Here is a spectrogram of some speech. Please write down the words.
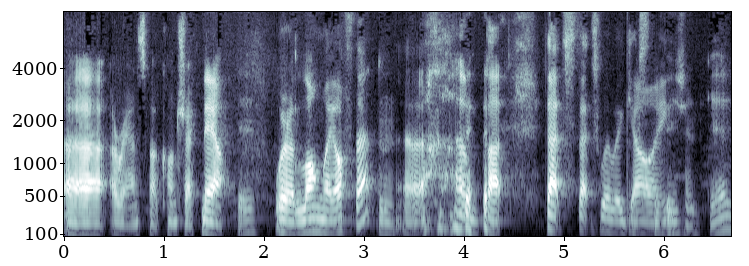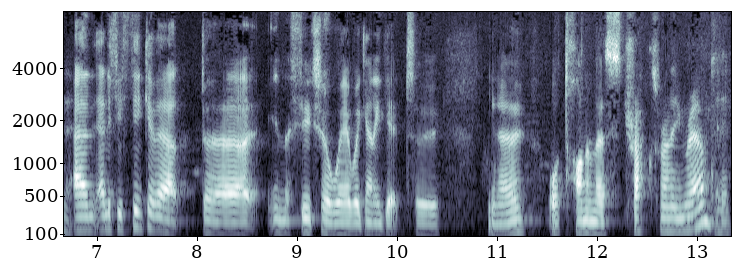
uh, around smart contract. Now yeah. we're a long way off that, mm. uh, but that's that's where we're going. Yeah. And and if you think about uh, in the future where we're going to get to, you know, autonomous trucks running around,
